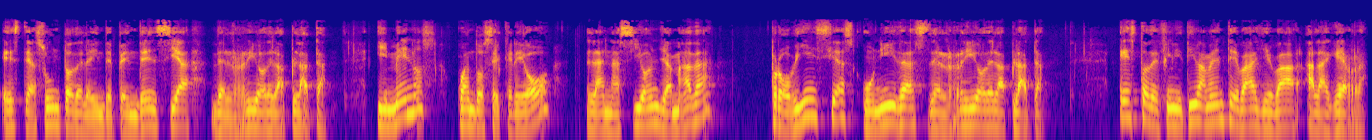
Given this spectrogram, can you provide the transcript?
este asunto de la independencia del Río de la Plata, y menos cuando se creó la nación llamada Provincias Unidas del Río de la Plata. Esto definitivamente va a llevar a la guerra.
